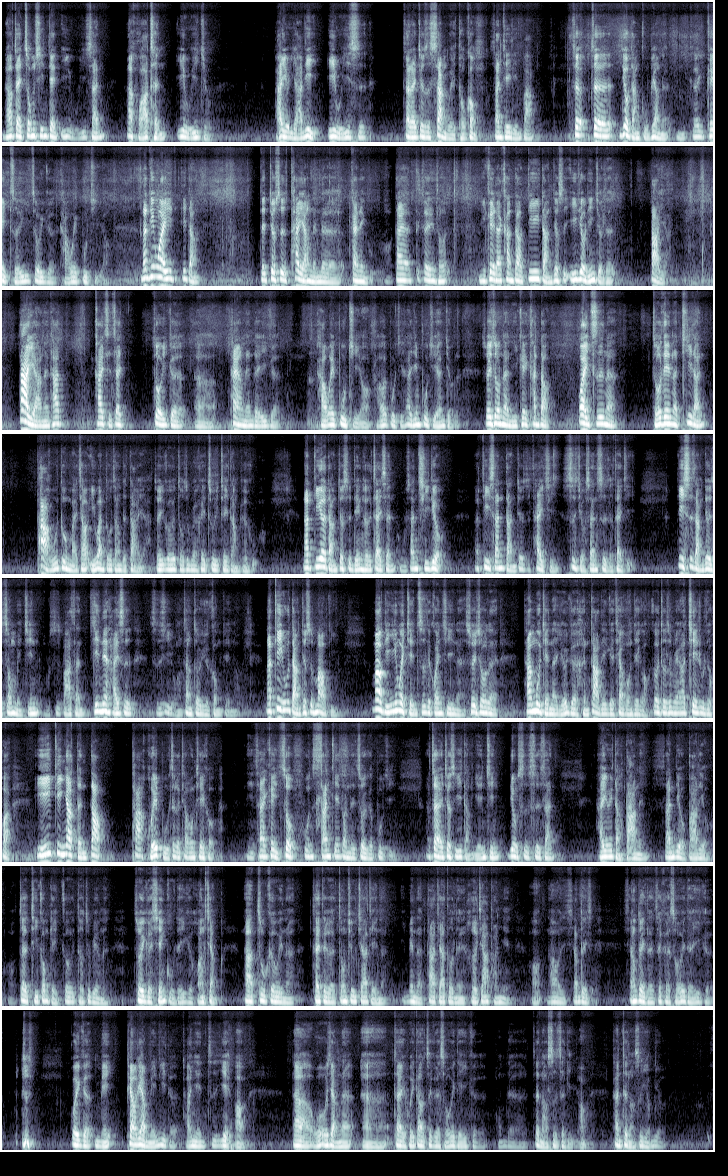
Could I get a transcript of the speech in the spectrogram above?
然后在中兴电一五一三，那华晨一五一九，还有雅力。一五一四，再来就是上纬投控三七零八，这这六档股票呢，你可以可以择一做一个卡位布局啊。那另外一一档，这就是太阳能的概念股。大家这个人从你可以来看到，第一档就是一六零九的大亚，大亚呢，它开始在做一个呃太阳能的一个。卡位布局哦，卡位布局，它已经布局很久了，所以说呢，你可以看到外资呢，昨天呢，既然大幅度买超一万多张的大亚，所以各位投资朋友可以注意这一档个股。那第二档就是联合再生五三七六，那第三档就是太极四九三四的太极，第四档就是中美金五四八三，今天还是持续往上做一个攻坚哦。那第五档就是茂迪，茂迪因为减资的关系呢，所以说呢，它目前呢有一个很大的一个跳空缺口，各位投资要介入的话，一定要等到它回补这个跳空缺口，你才可以做分三阶段的做一个布局。那再来就是一档元晶六四四三，还有一档达能三六八六，哦，这提供给各位投资朋友呢做一个选股的一个方向。那祝各位呢，在这个中秋佳节呢里面呢，大家都能阖家团圆，哦，然后相对相对的这个所谓的一个 过一个美漂亮美丽的团圆之夜啊。那我我讲呢，呃，再回到这个所谓的一个我们的郑老师这里啊，看郑老师有没有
